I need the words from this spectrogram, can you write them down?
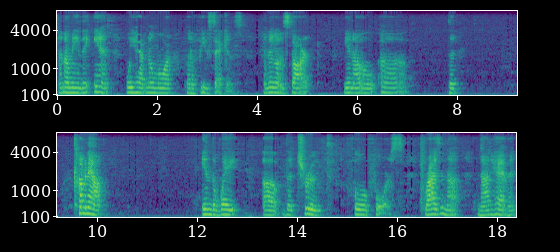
And I mean the end. We have no more but a few seconds. And they're going to start, you know, uh, the coming out in the way of the truth full force. Rising up, not having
